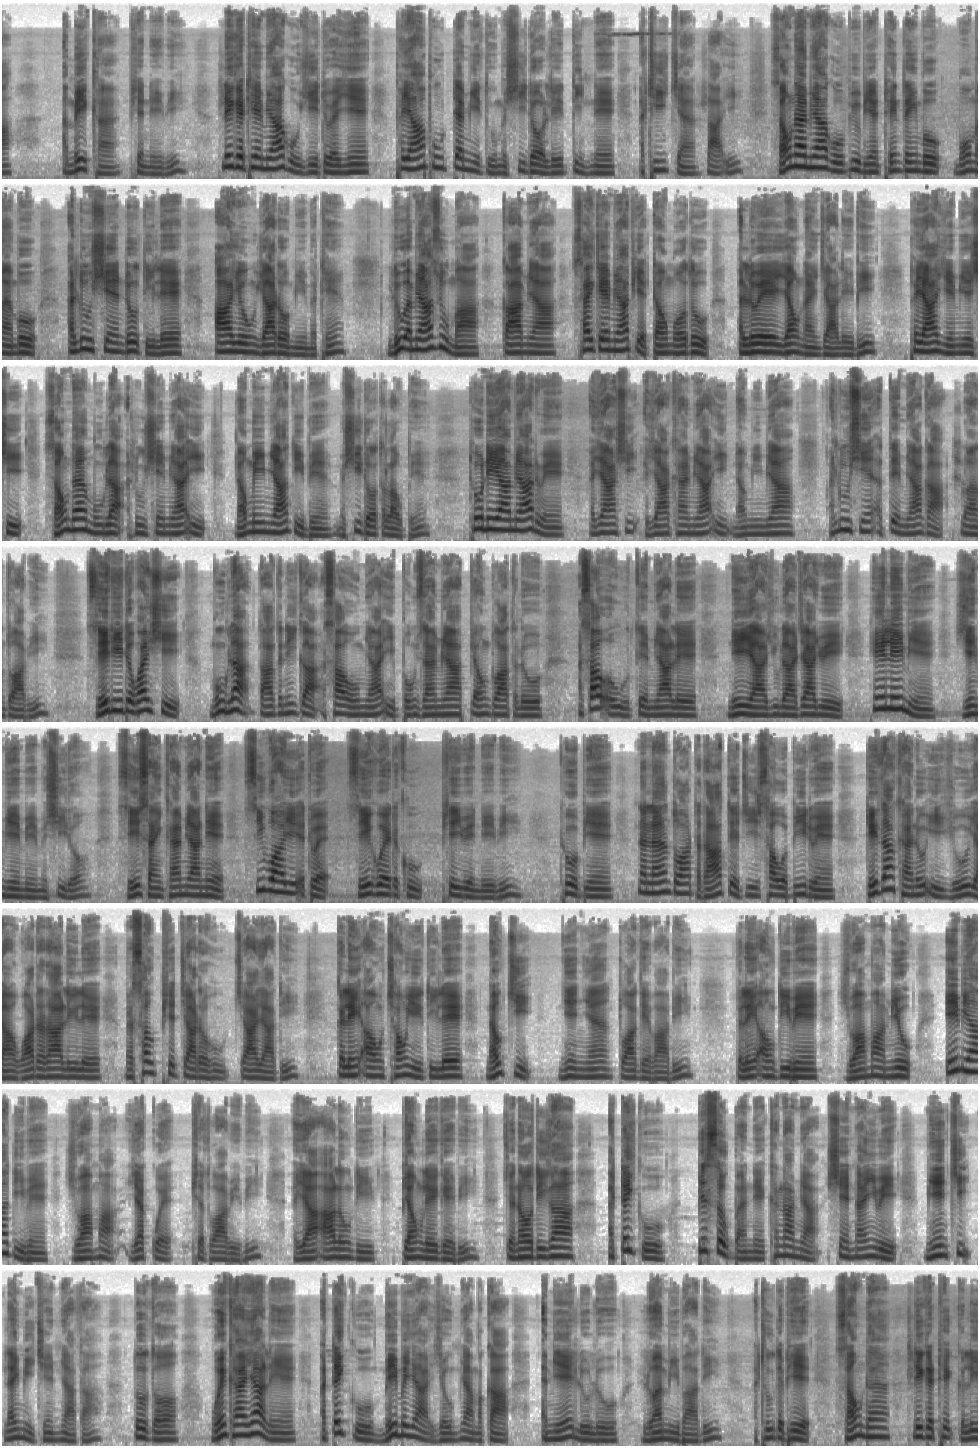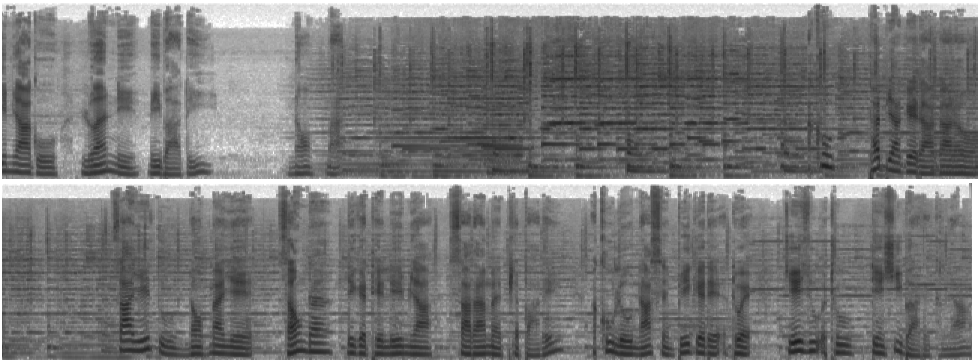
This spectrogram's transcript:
အမေခံဖြစ်နေပြီလှေကထင်များကိုရည်တွယ်ရင်းဖျားဖူးတက်မြည်သူမရှိတော့လေတိနှဲအထီးကျန်လှ၏ဇောင်းတန်းများကိုပြုပြင်ထိမ့်သိမ့်ဖို့မုံမှန်ဖို့ အလူရှင်တို့သည်လည်းအာယုံရတော့မည်မထင်လူအများစုမှာကားများစိုက်ကယ်များဖြင့်တောင်ပေါ်သို့အလွယ်ရောက်နိုင်ကြလေပြီဖျားရင်မြေရှိဇောင်းတန်းမူလအလူရှင်များ၏နောင်မီများသည်ပင် မရှိတော့တလောက်ပင် ထိုနေရာများတွင် အရာရှိအရာခံများ၏နောင်မီများအလူရှင်အစ်စ်များကလွှမ်းသွားပြီးဇေဒီတဝိုက်ရှိမူလသာသနိကအဆောက်အုံများ၏ပုံစံများပြောင်းသွားသလိုအဆောက်အအုံတင်များလည်းနေရာယူလာကြ၍ဟင်းလင်းမြင်ရင်မြင်မြင်မရှိတော့ ဈေးဆိုင်ခန်းများနှင့်စီးပွားရေးအတွက်ဈေးခွဲတစ်ခုဖြစ်၍နေပြီထို့ပြင်နှလန်းသွားတရားတစ်ကြီးဆောက်ဝပြီးတွင်ဒေသခံတို့၏ရိုးရာဝါဒရာလေးလည်းမဆောက်ဖြစ်ကြတော့ဟုကြားရသည်ကလိန်အောင်ချောင်းရည်သည်လည်းနောက်ကြည့်ညဉ့်ညမ်းသွားခဲ့ပါပြီကလိန်အောင်တီပင်ရွာမမြို့အင်းပြားတီပင်ရွာမရက်ွက်ဖြစ်သွားပြီပြီအရာအလုံးသည်ပြောင်းလဲခဲ့ပြီကျွန်တော်ဒီကအတိတ်ကိုပြစ်စုံပန်နှင့်ခဏမျှရှင်နှိုင်း၍မြင်ကြည့်လိုက်မိခြင်းမျှသာ သို့သောဝန်ခံရလျင် အတိတ်ကိုမေ့မရယုံမျှမကအမြဲလူလူလွမ်းမိပါသည်အထူးသဖြင့်ဇောင်းတန်းလှေကထစ်ကလေးများကို လွမ်းနေမိပါသည်နော်မှအခုဖတ်ပြခဲ့တာကတော့စာရေးသူနော်မှတ်ရဲ့ဇောင်းတန်းလှေကထစ်လေးများစာရမ်းမဲ့ဖြစ်ပါတယ်အခုလိုနားဆင်ပေးခဲ့တဲ့အတွက်ကျေးဇူးအထူးတင်ရှိပါတယ်ခင်ဗျာ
